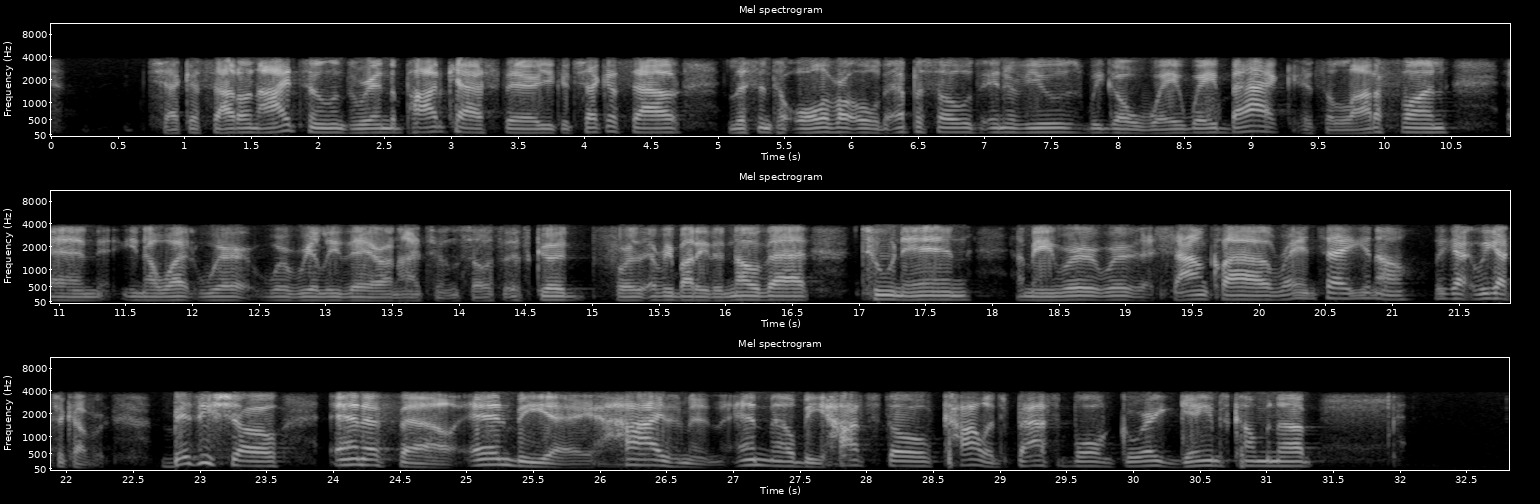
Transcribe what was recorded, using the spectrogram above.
check us out on iTunes. We're in the podcast there. You can check us out, listen to all of our old episodes, interviews. We go way, way back. It's a lot of fun, and you know what? We're we're really there on iTunes, so it's it's good for everybody to know that. Tune in. I mean, we're we're at SoundCloud, Rae and Tay. You know, we got we got you covered. Busy show. NFL, NBA, Heisman, MLB, hot stove, college basketball, great games coming up,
